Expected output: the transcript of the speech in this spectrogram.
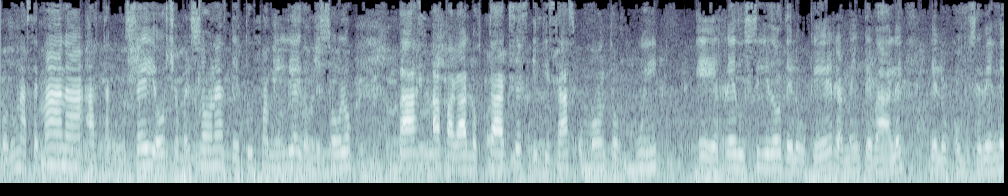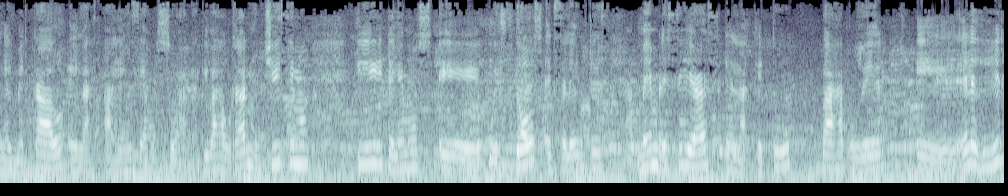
por una semana hasta con 6 o 8 personas de tu familia y donde solo vas a pagar los taxes y quizás un monto muy eh, reducido de lo que realmente vale, de lo como se vende en el mercado, en las agencias usuales. Aquí vas a ahorrar muchísimo y tenemos eh, pues dos excelentes membresías en las que tú vas a poder eh, elegir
